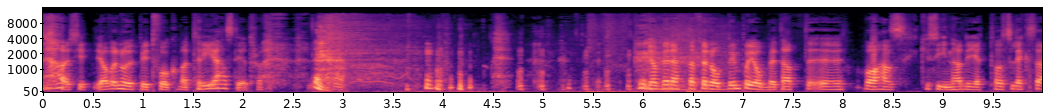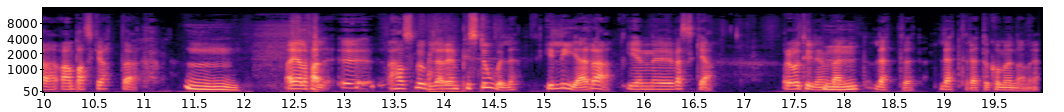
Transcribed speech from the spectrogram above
Ja, shit, jag var nog uppe i 2,3 hastighet tror jag. jag berättade för Robin på jobbet att eh, vad hans kusin hade gett oss läxa. Och han bara skrattade. Mm. Ja, i alla fall. Eh, han smugglade en pistol i lera i en eh, väska. Och det var tydligen Mm. väldigt lätt, lätt rätt att komma undan med.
